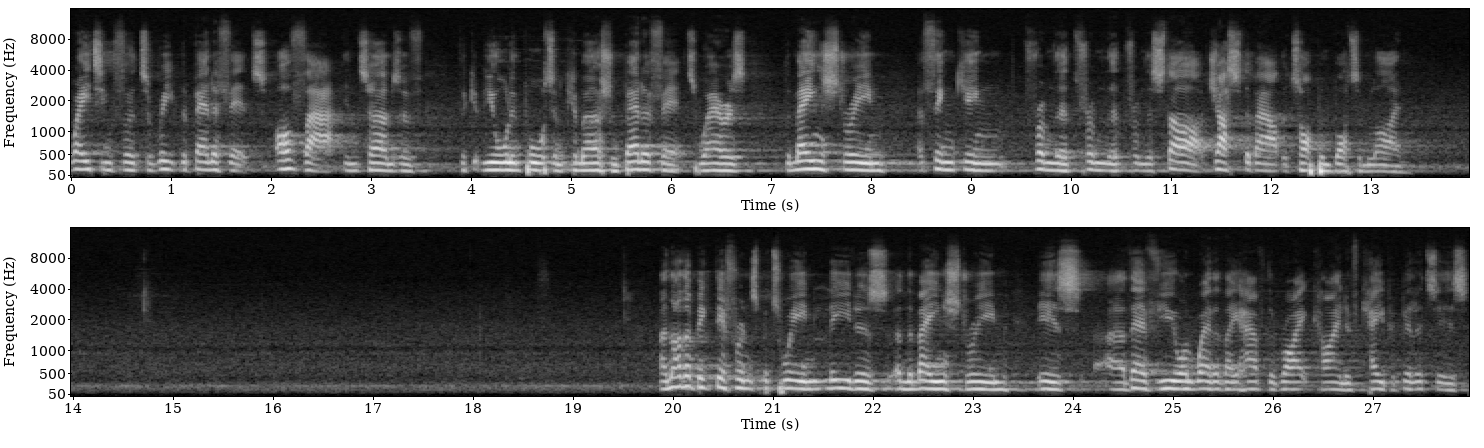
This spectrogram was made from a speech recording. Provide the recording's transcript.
waiting for to reap the benefits of that in terms of the, the all important commercial benefits, whereas the mainstream are thinking from the, from, the, from the start just about the top and bottom line. Another big difference between leaders and the mainstream is uh, their view on whether they have the right kind of capabilities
